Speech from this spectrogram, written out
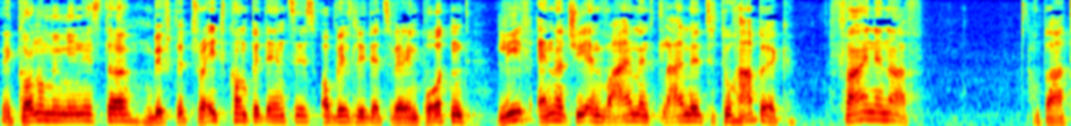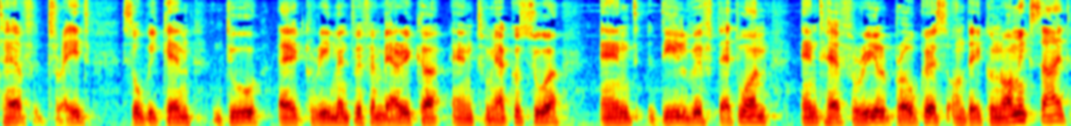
economy minister with the trade competencies. Obviously, that's very important. Leave energy, environment, climate to Habeck. Fine enough. But have trade so we can do agreement with America and Mercosur and deal with that one and have real progress on the economic side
